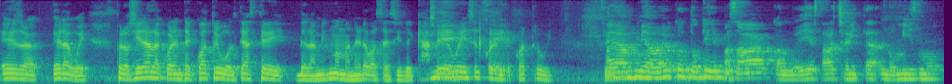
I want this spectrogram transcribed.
era, era, güey. Pero si era la 44 y volteaste de la misma manera, vas a decir de que, ah, Sí, güey, es el sí. 44, güey. Mi mamá- Mi mamá me contó que le pasaba cuando ella estaba chavita lo mismo.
